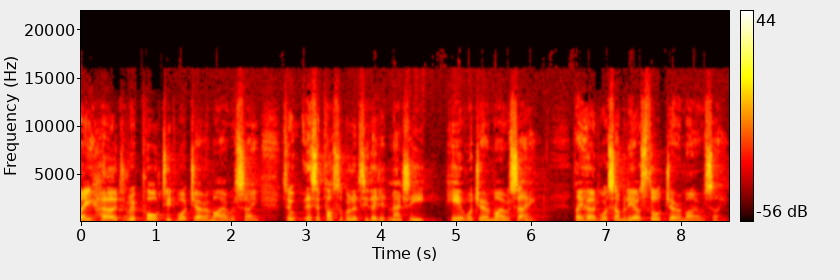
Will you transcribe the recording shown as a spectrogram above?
They heard reported what Jeremiah was saying. So there's a possibility they didn't actually hear what Jeremiah was saying. They heard what somebody else thought Jeremiah was saying.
